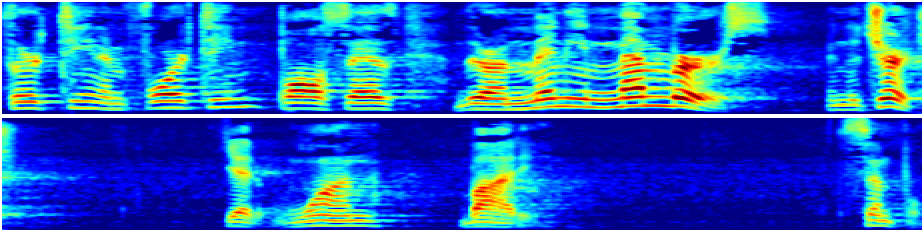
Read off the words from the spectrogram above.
13 and 14, Paul says there are many members in the church, yet one body. Simple.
